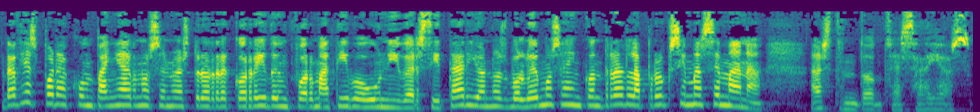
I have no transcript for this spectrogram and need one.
Gracias por acompañarnos en nuestro recorrido informativo universitario. Nos volvemos a encontrar la próxima semana. Hasta entonces, adiós.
